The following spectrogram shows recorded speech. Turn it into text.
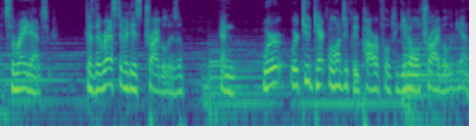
It's the right answer. Because the rest of it is tribalism. And we're, we're too technologically powerful to get all tribal again.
